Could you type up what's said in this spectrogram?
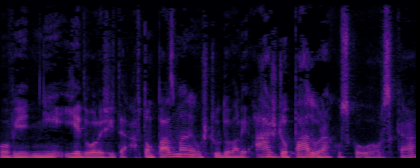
vo Viedni je dôležité. A v tom Pazmaneu študovali až do pádu Rakúsko-Uhorska.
